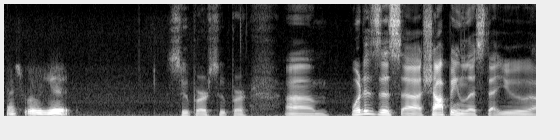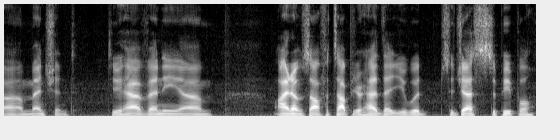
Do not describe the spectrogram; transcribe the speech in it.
That's really it. Super, super. Um, what is this uh, shopping list that you uh, mentioned? Do you have any um, items off the top of your head that you would suggest to people?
